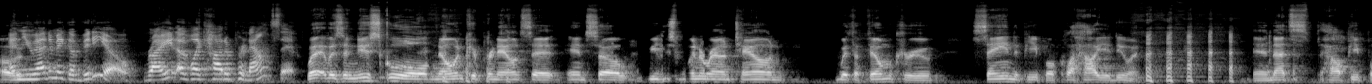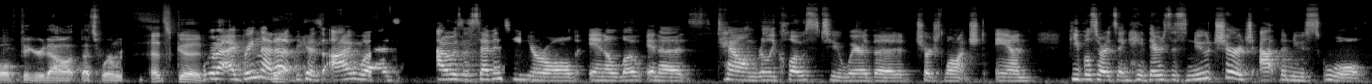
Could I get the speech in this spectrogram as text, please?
Oh, and you had to make a video, right, of like how to pronounce it. Well, it was a new school; no one could pronounce it, and so we just went around town with a film crew saying to people, "How you doing?" and that's how people figured out. That's where we. That's good. Well, I bring that yeah. up because I was I was a 17 year old in a low in a town really close to where the church launched, and people started saying, "Hey, there's this new church at the new school."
